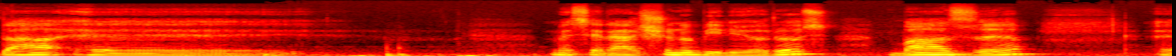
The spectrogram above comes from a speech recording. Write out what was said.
daha e, mesela şunu biliyoruz bazı e,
